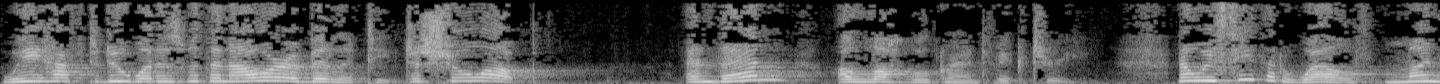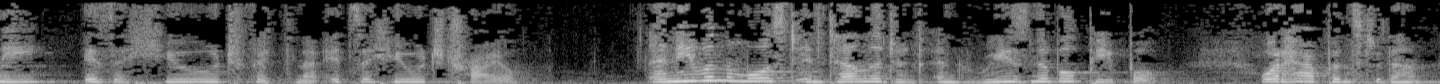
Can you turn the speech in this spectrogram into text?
We have to do what is within our ability. Just show up. And then Allah will grant victory. Now we see that wealth, money, is a huge fitna. It's a huge trial. And even the most intelligent and reasonable people, what happens to them?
